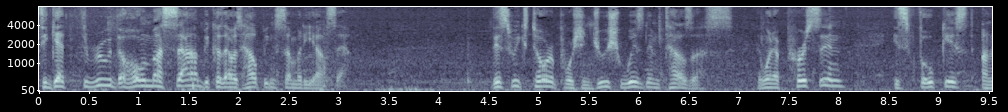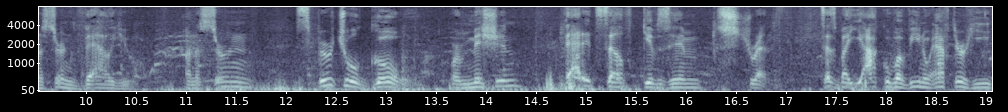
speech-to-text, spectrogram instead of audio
to get through the whole Masa because I was helping somebody else out. This week's Torah portion, Jewish wisdom tells us that when a person is focused on a certain value, on a certain spiritual goal or mission, that itself gives him strength. It says by Yaakov Avinu after he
